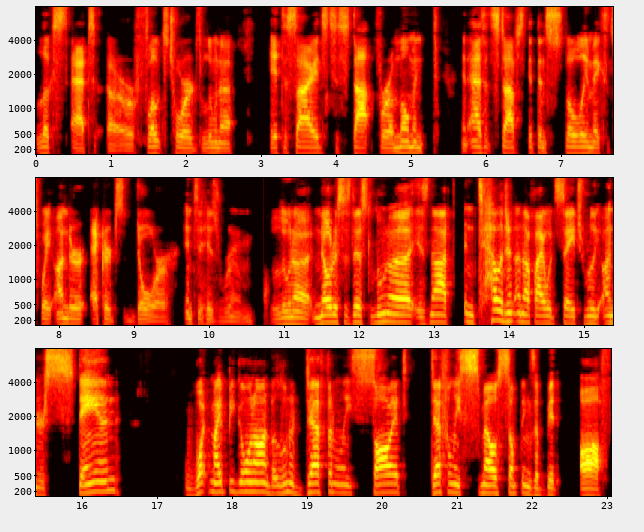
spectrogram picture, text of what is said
looks at or floats towards Luna, it decides to stop for a moment. And as it stops, it then slowly makes its way under Eckert's door into his room. Luna notices this. Luna is not intelligent enough, I would say, to really understand what might be going on, but Luna definitely saw it, definitely smells something's a bit off.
